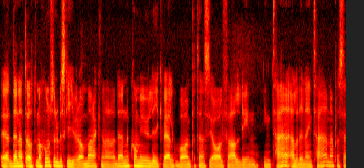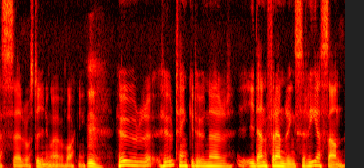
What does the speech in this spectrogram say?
eh, den automation som du beskriver av marknaderna, den kommer ju likväl vara en potential för all din intern, alla dina interna processer och styrning och övervakning. Mm. Hur, hur tänker du när, i den förändringsresan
